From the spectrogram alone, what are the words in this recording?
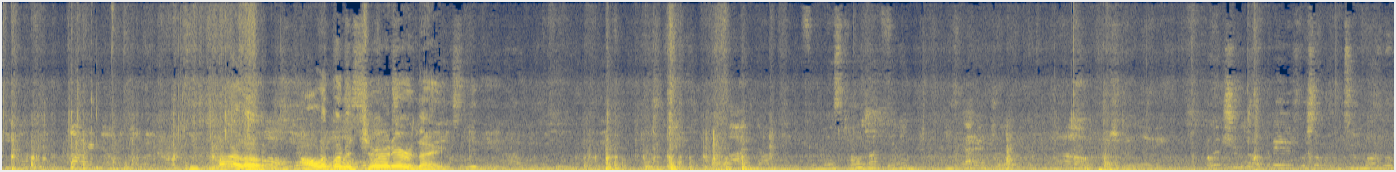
People who are nominated. Milo. All up on the chair and everything. I'm nominated for most haunted friend. Is that a joke? Oh, really? Aren't you nominated for something too, Milo?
